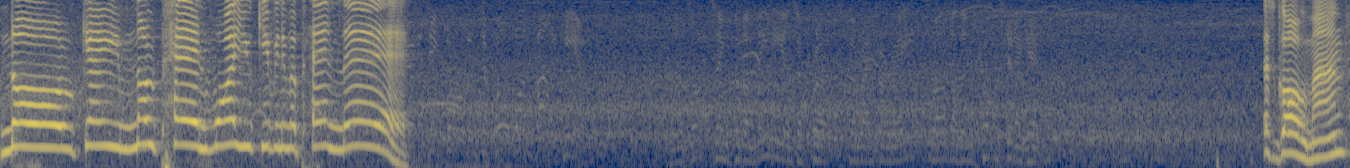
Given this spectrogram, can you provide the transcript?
No, game, no pen. Why are you giving him a pen there? Let's go, man.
